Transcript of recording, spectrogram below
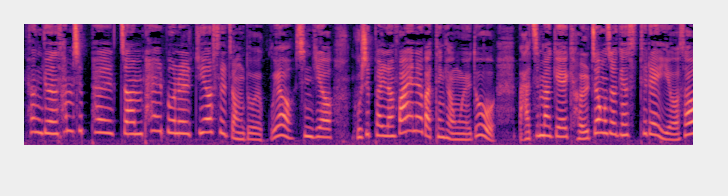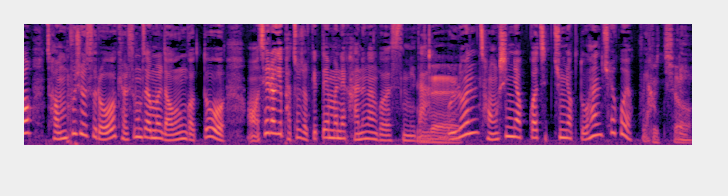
평균 38.8분을 뛰었을 정도였고요. 심지어 98년 파이널 같은 경우에도 마지막에 결정 적인 스틸에 이어서 점프슛으로 결승점을 넣은 것도 어, 체력이 받쳐졌기 때문에 가능한 거였습니다. 네. 물론 정신력과 집중력 또한 최고였고요. 그렇죠. 네.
